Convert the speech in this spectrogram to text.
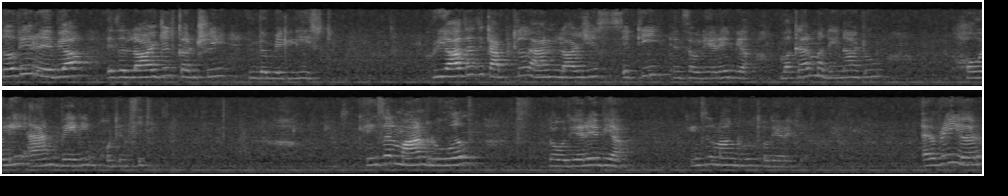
Saudi Arabia is the largest country in the Middle East. Riyadh is the capital and largest city in Saudi Arabia. Makkah and Medina are two holy and very important cities. King Salman rules Saudi Arabia. King Salman rules Saudi Arabia. Every year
